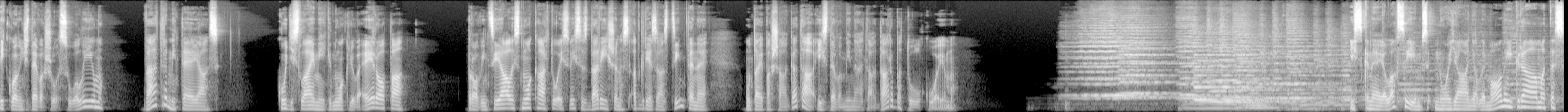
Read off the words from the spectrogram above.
Tikko viņš deva šo solījumu, vētra mitējās. Kuģis laimīgi nokļuva Eiropā, provinciālis nokārtojis visas darīšanas atgriezās dzimtenē un tai pašā gadā izdeva minētā darba tulkojumu. Izskanēja lasījums no Jāņa Lemonī grāmatas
